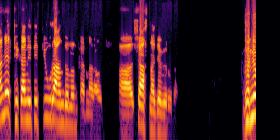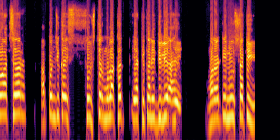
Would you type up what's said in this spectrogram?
अनेक ठिकाणी ते तीव्र आंदोलन करणार आहोत शासनाच्या विरोधात. धन्यवाद सर. आपण जी काही सविस्तर मुलाखत या ठिकाणी दिली आहे मराठी न्यूजसाठी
